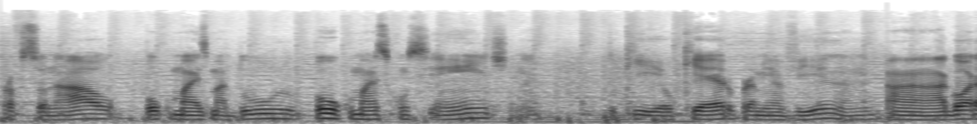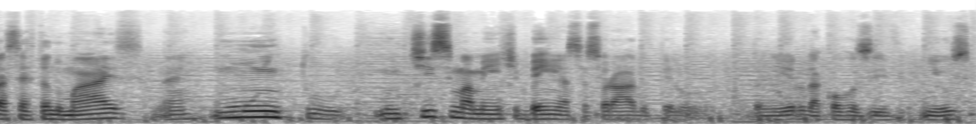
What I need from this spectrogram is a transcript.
profissional, um pouco mais maduro, um pouco mais consciente, né? Do que eu quero para minha vida, né? Ah, agora acertando mais, né? Muito, muitíssimamente bem assessorado pelo Danilo da Corrosive Music.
